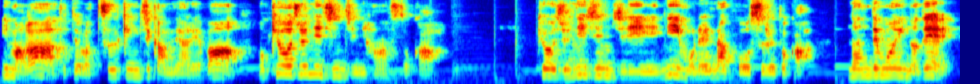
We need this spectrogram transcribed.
今が例えば通勤時間であれば、もう今日中に人事に話すとか、今日中に人事にも連絡をするとか、何でもいいので、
